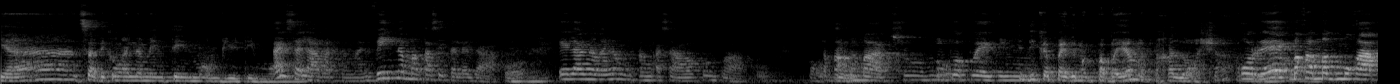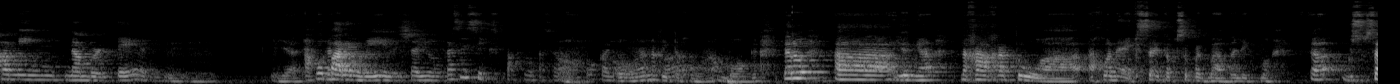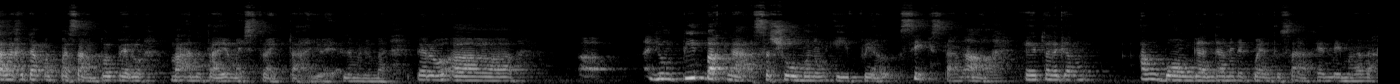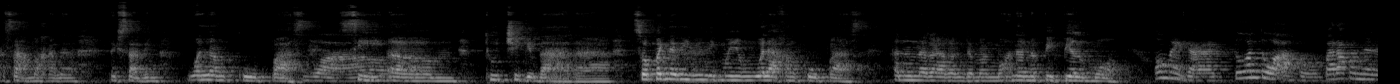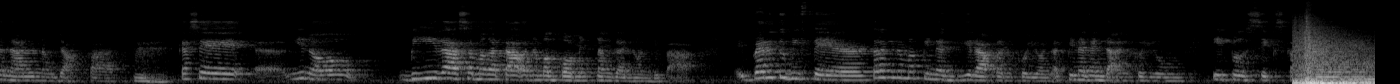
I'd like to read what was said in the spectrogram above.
Yan, sabi ko nga na-maintain mo ang beauty mo. Ay, salamat naman. Vain naman kasi talaga ako. Mhm. Eh, lalo na ngayon, ang asawa ko, gwapo. Oo, Saka diba? ang macho. Hindi Oo. ko pwedeng... Hindi ka pwede magpabaya, magpakalosya. Correct. Baka magmukha kaming number 10. Mm-mm. Yan. Ako parang whale. Siya yung... Kasi six-pack yung asawa ko. Oo Kaloka. nga, nakita ko nga, ang bongga. Pero, ah, yun nga, nakakatuwa. Ako na-excite ako sa pagbabalik mo. Ah, gusto sana kitang magpasample, pero maano tayo, may strike tayo eh. Alam mo naman. Pero, ah, ah, yung feedback na sa show mo nung April 6, tama no? Oo. Eh talagang, ang bongga, ang dami nagkwento sa akin, may mga nakasama ka na nagsabing, walang kupas Wow. si um, Tucci Guevara. So pag narinig mo yung wala kang kupas, ano nararamdaman mo? Ano napipil mo? Oh my God. Tuwan-tuwa ako. Para ako nananalo ng jackpot. Mm. Kasi, uh, you know, bihira sa mga tao na mag-comment ng ganon, di ba? Eh, Pero to be fair, talaga naman pinaghirapan ko yon at pinagandaan ko yung April 6 campaign.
